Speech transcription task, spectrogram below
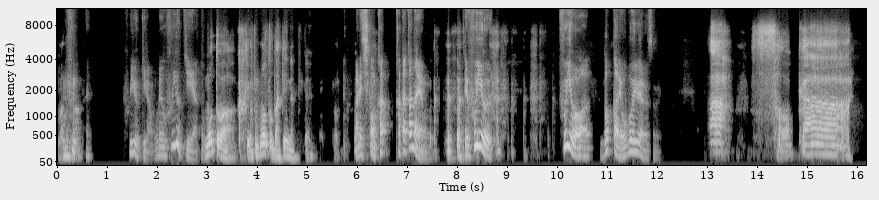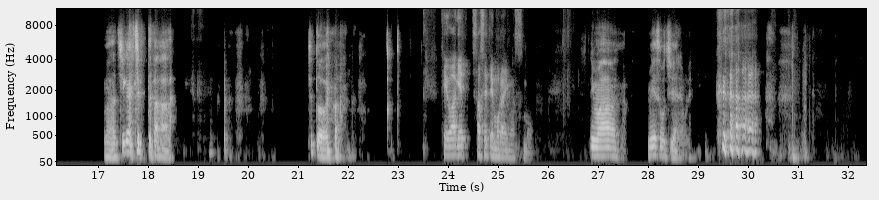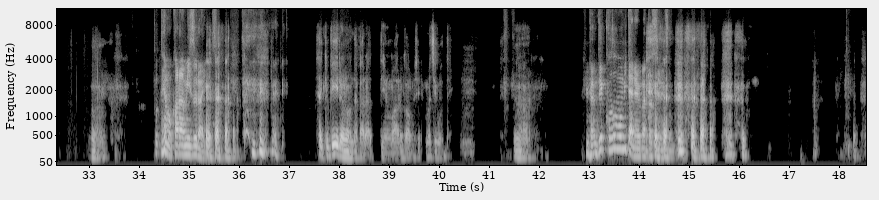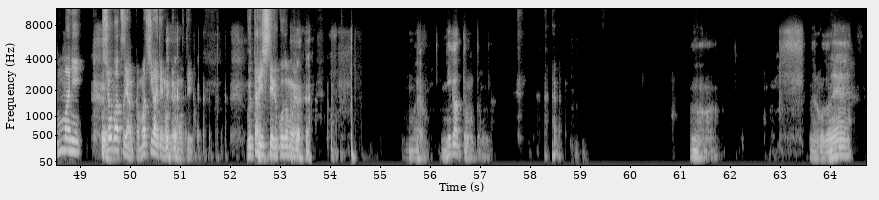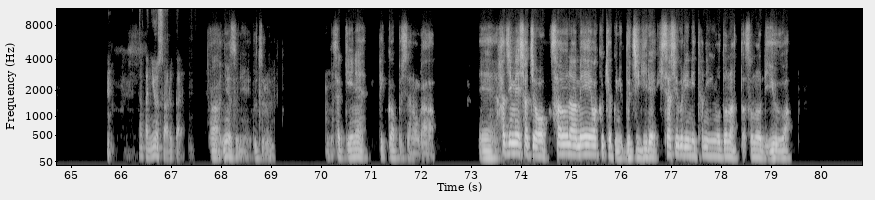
まだな 冬木なん？俺、冬木やと思う。元は書け、元だけになってて。あれ、しかもかカタカナやもん。で、冬、冬はどっかで覚えるやろ、それ。あそうか。間違えちゃった。ちょっと今、手を挙げさせてもらいます、も今、瞑想中やね、俺。う。うん、とても絡みづらいです。さっきビール飲んだからっていうのもあるかもしれん。間違って。うん。なんで子供みたいな言い方してるんなほんまに正月やんか、間違えて飲んでもうて、ぐったりしてる子供やん。お前よ。苦って思ったもんな。うん。なるほどね。なんかニュースあるかい？あ、ニュースに移る？さっきね、ピックアップしたのが、えーはじめ社長、サウナ迷惑客にブチギレ、久しぶりに他人を怒鳴ったその理由は？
